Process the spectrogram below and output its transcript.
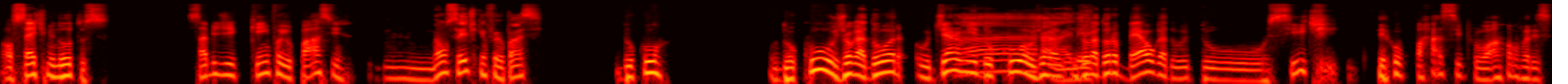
aos sete minutos. Sabe de quem foi o passe? Não sei de quem foi o passe. Doku. O Doku, o jogador, o Jeremy ah, Doku, o jogador, ele... jogador belga do, do City, deu o passe para o Álvares.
